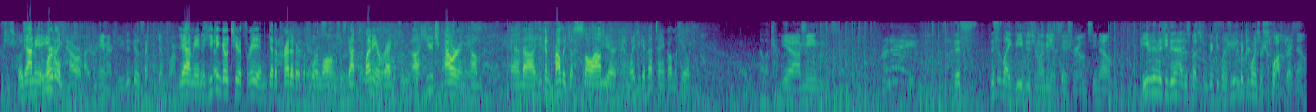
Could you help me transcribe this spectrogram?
which he's supposed Yeah, to. I mean, 89 Wurgl- power by him, actually. He did get a second gem for him. Yeah, I mean, he can go tier 3 and get a Predator before long. He's got plenty of reg, uh, huge power income, and uh, he can probably just stall out here and wait to get that tank on the field. Yeah, I mean, this this is like the position want to be in space range, you know. Even if he didn't have this much victory points, even the victory points are swapped right now.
